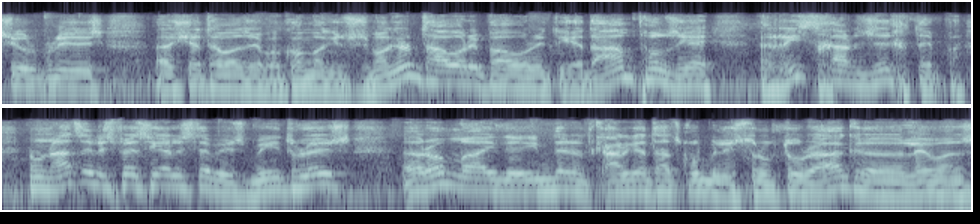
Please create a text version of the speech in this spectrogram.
სიურპრიზის შეთავაზება კომაგისთვის მაგრამ თავარი ფავორიტია და ამ ფონზე რის ხარჯზე ხდება. ну ნაწილი სპეციალისტების მიითვლეს რომ აი იმდენად კარგად აწყობილი სტრუქტურა აქვს ლევანს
